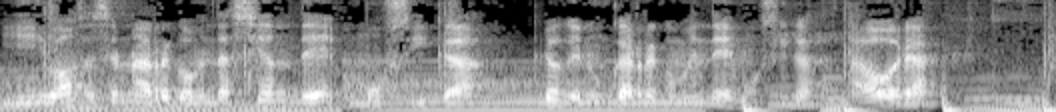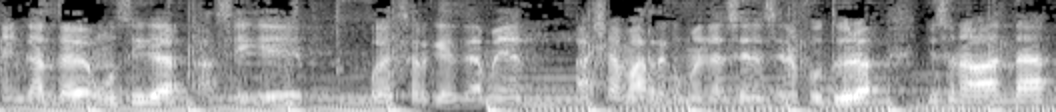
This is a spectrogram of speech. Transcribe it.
Y vamos a hacer una recomendación de música. Creo que nunca recomendé música hasta ahora. Me encanta la música, así que puede ser que también haya más recomendaciones en el futuro. Y es una banda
